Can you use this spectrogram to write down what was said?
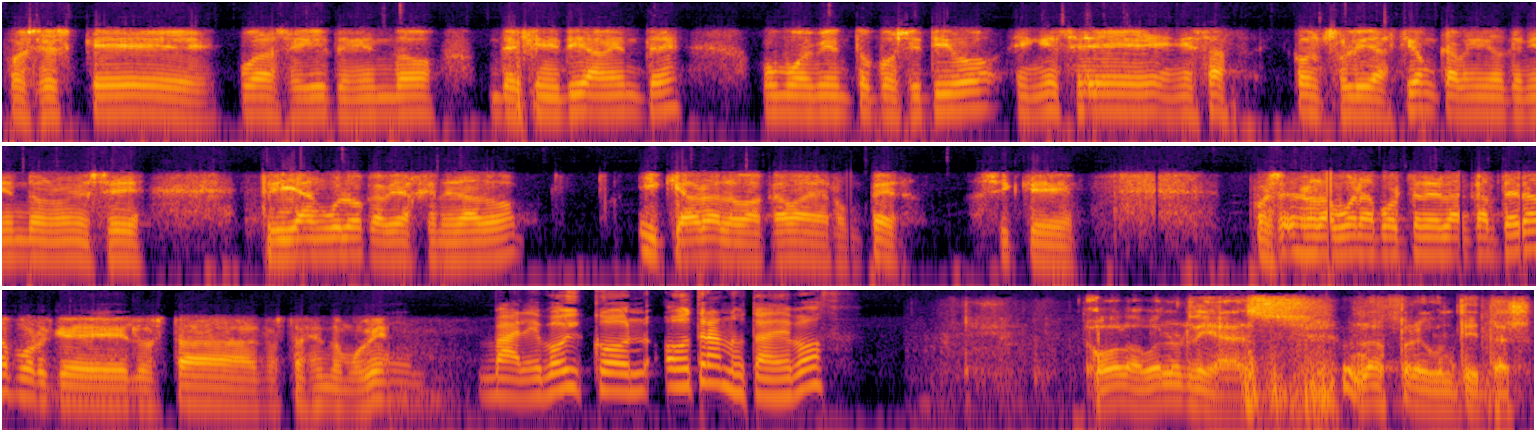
pues es que pueda seguir teniendo definitivamente un movimiento positivo en ese en esa consolidación que ha venido teniendo ¿no? en ese triángulo que había generado y que ahora lo acaba de romper. Así que pues enhorabuena por tenerla en cartera porque lo está lo está haciendo muy bien. Vale, voy con otra nota de voz. Hola, buenos días. Unas preguntitas.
